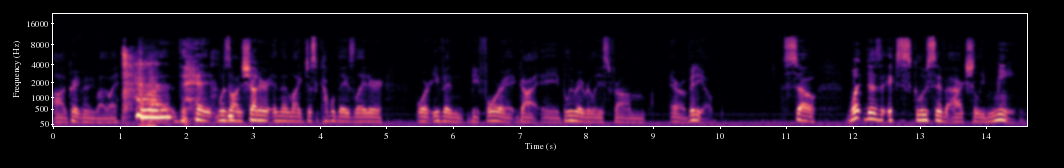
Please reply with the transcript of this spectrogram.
Uh, great movie, by the way. uh, that was on Shudder, and then like just a couple days later, or even before it, got a Blu-ray release from Arrow Video. So, what does exclusive actually mean?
